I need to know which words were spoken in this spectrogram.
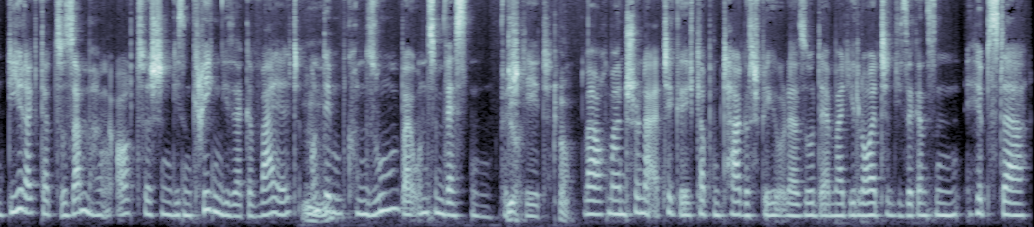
ein direkter Zusammenhang auch zwischen diesen Kriegen, dieser Gewalt mhm. und dem Konsum bei uns im Westen besteht. Ja, War auch mal ein schöner Artikel, ich glaube im Tagesspiegel oder so, der mal die Leute, diese ganzen Hipster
